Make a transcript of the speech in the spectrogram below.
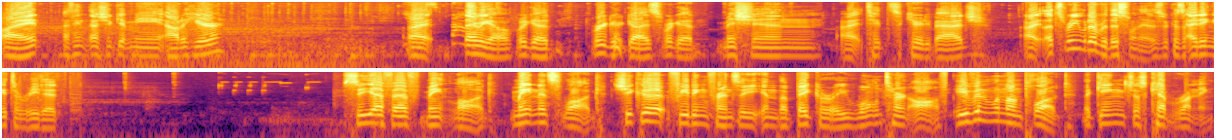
Alright, I think that should get me out of here. Alright, there we go. We're good. We're good, guys. We're good. Mission. Alright, take the security badge. Alright, let's read whatever this one is, because I didn't get to read it. CFF main log. Maintenance log. Chica feeding frenzy in the bakery won't turn off. Even when unplugged, the game just kept running.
